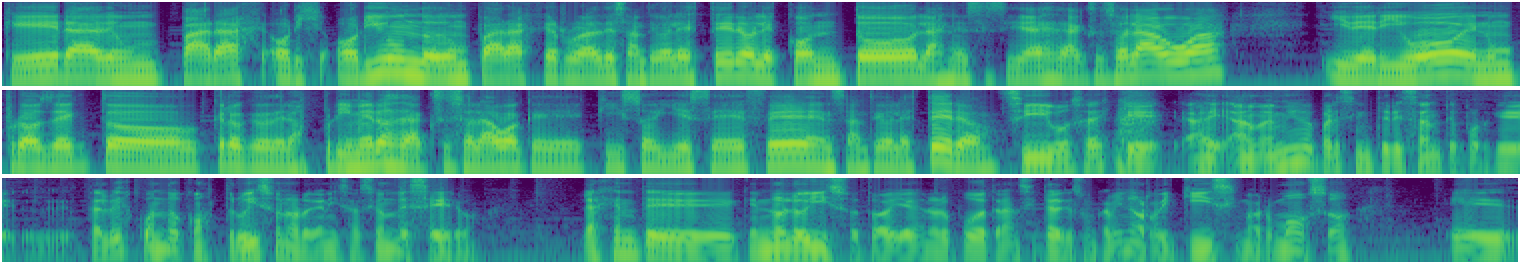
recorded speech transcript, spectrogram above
que era de un paraje, oriundo de un paraje rural de Santiago del Estero, le contó las necesidades de acceso al agua y derivó en un proyecto, creo que de los primeros de acceso al agua que, hizo ISF en Santiago del Estero. Sí, vos sabés que a, mí me parece interesante porque eh, tal vez cuando construís una organización de cero, la gente que no lo hizo todavía, que no lo pudo transitar, que es un camino riquísimo, hermoso, eh,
